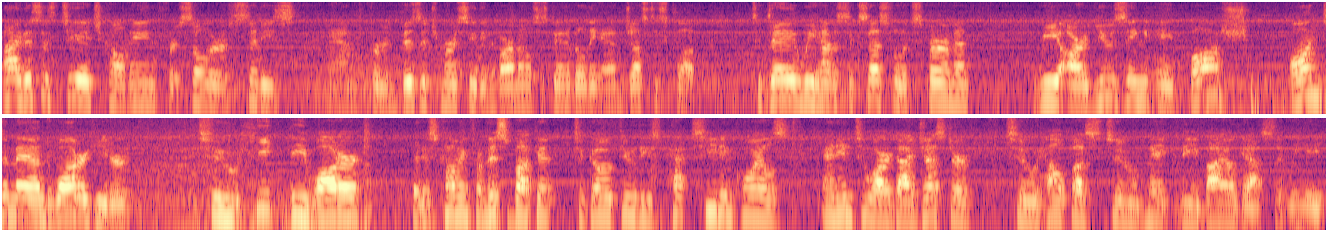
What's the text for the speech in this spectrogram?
Hi, this is T.H. Culhane for Solar Cities and for Envisage Mercy, the Environmental Sustainability and Justice Club. Today we have a successful experiment. We are using a Bosch on-demand water heater to heat the water that is coming from this bucket to go through these PEX heating coils and into our digester to help us to make the biogas that we need.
